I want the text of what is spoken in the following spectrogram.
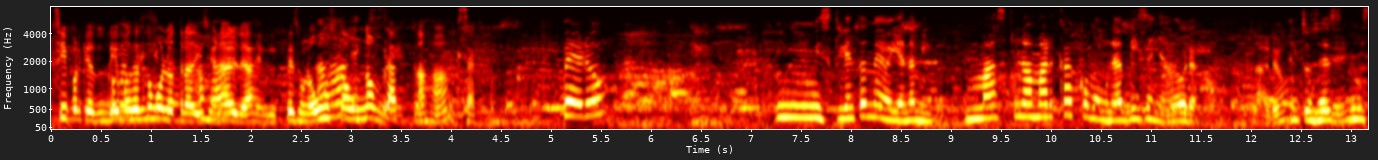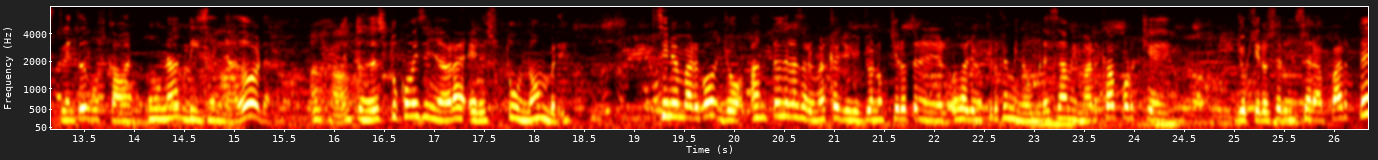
Sí, porque digamos es como lo tradicional, gente- pues uno busca Ajá, un nombre. Exacto, Ajá. exacto. Pero mis clientes me veían a mí más que una marca como una diseñadora. Claro. Entonces mis clientes buscaban una diseñadora. Ajá. Entonces tú como diseñadora eres tu nombre. Sin embargo, yo antes de lanzar mi marca, yo dije, yo no quiero tener, o sea, yo no quiero que mi nombre sea mi marca porque yo quiero ser un ser aparte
